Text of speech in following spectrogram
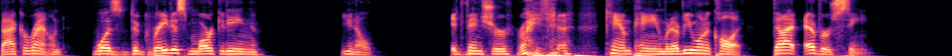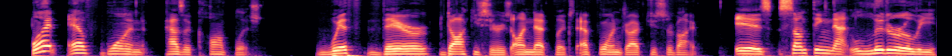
back around was the greatest marketing, you know, adventure, right? Campaign, whatever you want to call it, that I've ever seen. What F1 has accomplished with their docu-series on Netflix, F1 Drive to Survive, is something that literally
